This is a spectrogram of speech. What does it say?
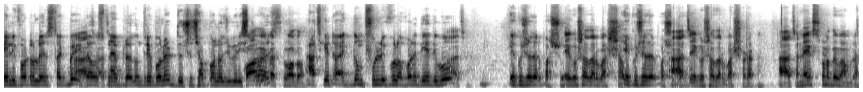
telephoto lens থাকবে এটাও আচ্ছা। স্ন্যাপড্রাগন জিবির স্টোরেজ আজকে এটা একদম ফুললি ফুল অফারে দিয়ে দিব। আচ্ছা। একুশ হাজার পাঁচশো। একুশ হাজার পাঁচশো। একুশ হাজার পাঁচশো আচ্ছা একুশ হাজার পাঁচশো টাকা। আচ্ছা নেক্সট দেবো আমরা?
